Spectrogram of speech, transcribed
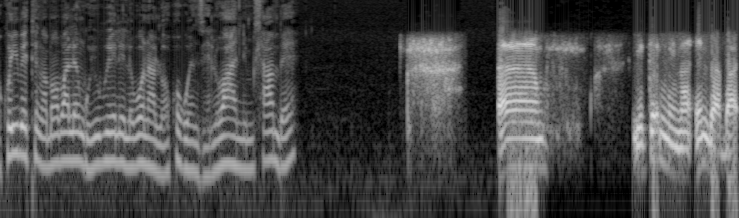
akho ibethe ngamabala enguye ubuyelele bona lokho kwenzelwani mhlambe? Um ngithe mina indaba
